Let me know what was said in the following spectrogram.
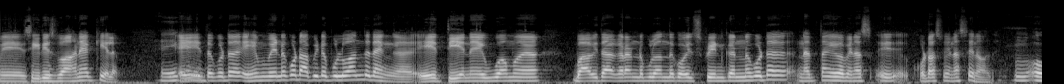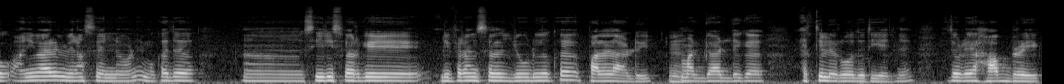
මේ සීරීස් වාහනයක් කියලා. ඒ එතකොට එහෙම වෙනකොට අපිට පුළුවන්ද දැන් ඒ තියෙන එව්වම භාවිතා කරන්න පුළුවන්ද කොයිල් ස්ප්‍රීන් කරනකොට නැත්තම් ඒවා වෙනස් ඒ කොටස් වෙනස් වෙනවද? ඔව අනිවාර්යෙන් වෙනස් වෙන්න ඕනේ. මොකද සිරිස් වර්ගේ ඩිෆරන්සල් ජෝඩුවක පල්ල අඩුයි. මට් ගාඩ් එක ඇතිල රෝධ තියෙන්නේ. එතොට හබ්රේක්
